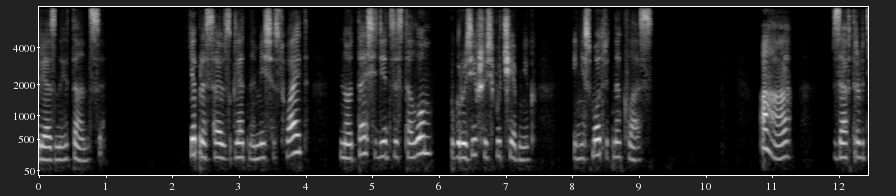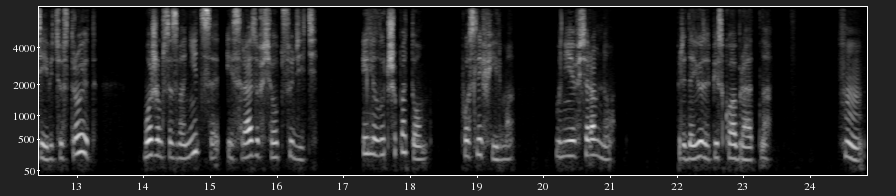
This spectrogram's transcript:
грязные танцы. Я бросаю взгляд на миссис Уайт, но та сидит за столом, погрузившись в учебник, и не смотрит на класс. «Ага, завтра в девять устроит? Можем созвониться и сразу все обсудить. Или лучше потом, после фильма. Мне все равно». Передаю записку обратно. «Хм,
